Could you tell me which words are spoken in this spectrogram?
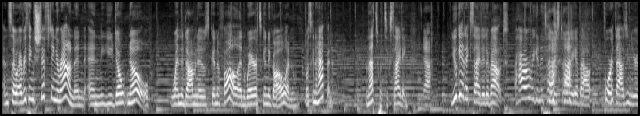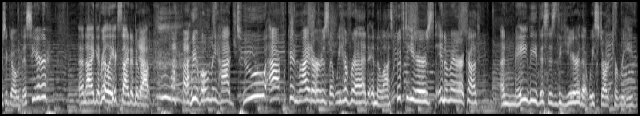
And so everything's shifting around and and you don't know when the domino is going to fall and where it's going to go and what's going to happen. And that's what's exciting. Yeah. You get excited about how are we going to tell the story about 4,000 years ago this year? And I get really excited Yeah. about we've only had two African writers that we have read in the last 50 years in America. And maybe this is the year that we start to read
